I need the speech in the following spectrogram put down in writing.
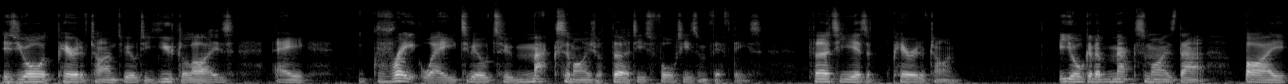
is your period of time to be able to utilize a great way to be able to maximize your 30s, 40s, and 50s. 30 years of period of time. You're going to maximize that by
